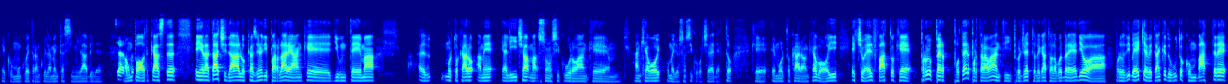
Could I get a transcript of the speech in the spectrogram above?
è comunque tranquillamente assimilabile certo. a un certo. podcast e in realtà ci dà l'occasione di parlare anche di un tema eh, molto caro a me e a Licia, ma sono sicuro anche, anche, a voi, o meglio sono sicuro, ce l'hai detto, che è molto caro anche a voi, e cioè il fatto che proprio per poter portare avanti il progetto legato alla web radio, a Brodo di Becchi, avete anche dovuto combattere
